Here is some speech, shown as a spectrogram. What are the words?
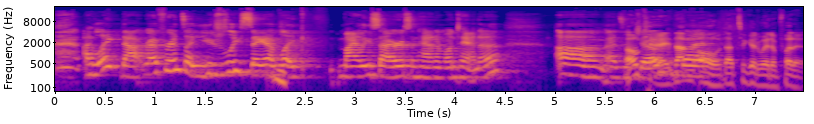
I like that reference. I usually say I'm like Miley Cyrus and Hannah Montana um, as a Okay, joke. that, but- oh, that's a good way to put it.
